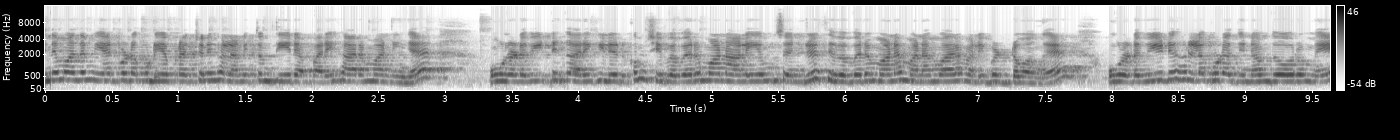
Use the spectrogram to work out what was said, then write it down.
இந்த மாதம் ஏற்படக்கூடிய பிரச்சனைகள் அனைத்தும் தீர பரிகாரமாக நீங்கள் உங்களோட வீட்டுக்கு அருகில் இருக்கும் சிவபெருமான ஆலயம் சென்று சிவபெருமான மனமாற வழிபட்டுவாங்க. உங்களோட வீடுகளில் கூட தினம்தோறுமே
